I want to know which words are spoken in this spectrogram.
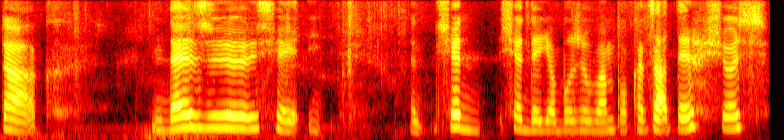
так. Де ж ще Ще, ще де я можу вам показати щось.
